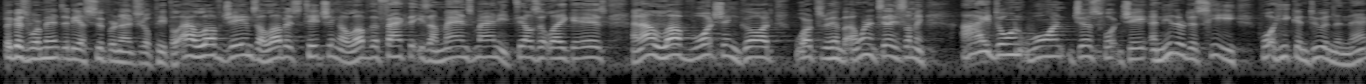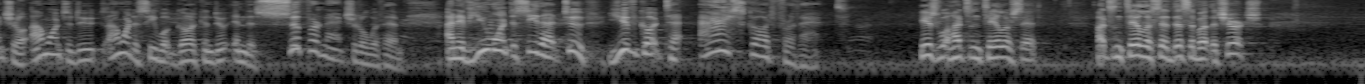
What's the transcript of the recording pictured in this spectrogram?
Because we're meant to be a supernatural people. I love James. I love his teaching. I love the fact that he's a man's man. He tells it like it is. And I love watching God work through him. But I want to tell you something. I don't want just what Jay, and neither does he, what he can do in the natural. I want to do, I want to see what God can do in the supernatural with him. And if you want to see that too, you've got to ask God for that. Here's what Hudson Taylor said. Hudson Taylor said this about the church.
